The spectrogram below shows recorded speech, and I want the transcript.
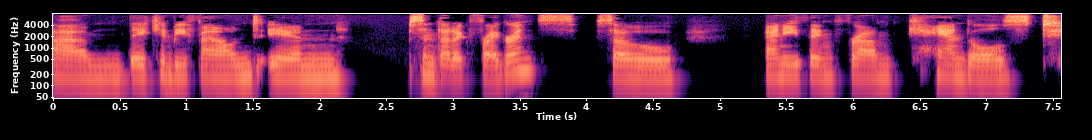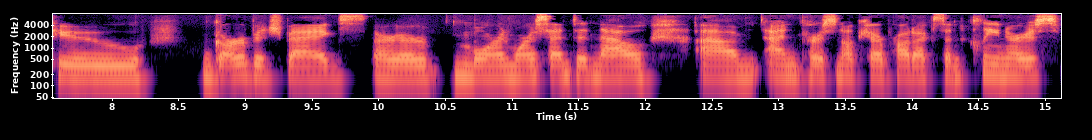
Um, they can be found in synthetic fragrance. So anything from candles to garbage bags are more and more scented now, um, and personal care products and cleaners.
